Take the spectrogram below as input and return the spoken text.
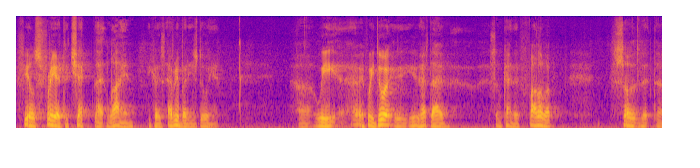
feels freer to check that line because everybody's doing it. Uh, we, uh, if we do it, you have to have some kind of follow-up so that uh,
